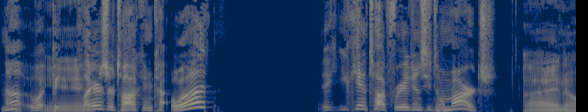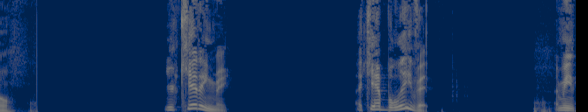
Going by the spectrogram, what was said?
No. What? Yeah. Players are talking. What? You can't talk free agency till March. I know. You're kidding me. I can't believe it. I mean,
